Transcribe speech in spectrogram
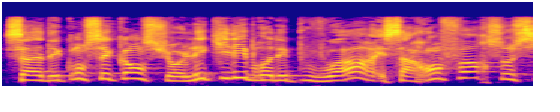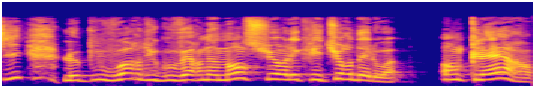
ça a des conséquences sur l'équilibre des pouvoirs et ça renforce aussi le pouvoir du gouvernement sur l'écriture des lois. En clair,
